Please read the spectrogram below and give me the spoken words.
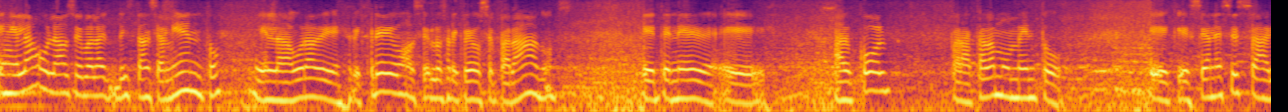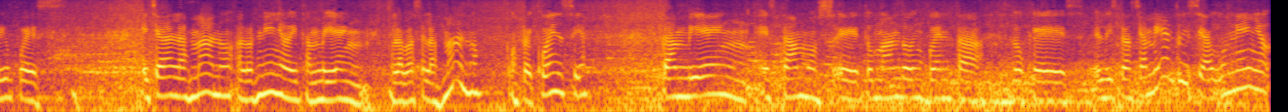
en el aula se va el distanciamiento, en la hora de recreo, hacer los recreos separados, eh, tener eh, alcohol para cada momento eh, que sea necesario, pues echar en las manos a los niños y también lavarse las manos con frecuencia. También estamos tomando en cuenta lo que es el distanciamiento y si algún niño,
